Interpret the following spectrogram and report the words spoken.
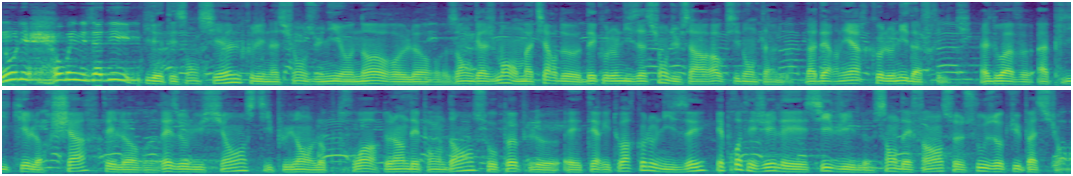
Il est essentiel que les Nations Unies honorent leurs engagements en matière de décolonisation du Sahara occidental, la dernière colonie d'Afrique. Elles doivent appliquer leurs chartes et leurs résolutions stipulant l'octroi de l'indépendance aux peuples et territoires colonisés et protéger les civils sans défense sous occupation.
